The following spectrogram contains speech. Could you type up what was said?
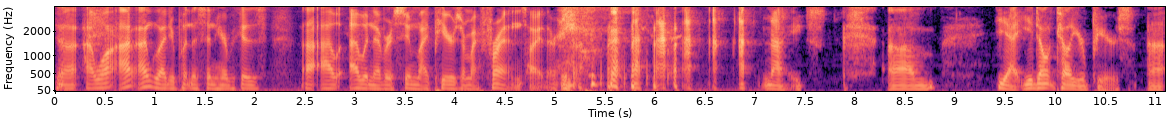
Uh, I, well, I, I'm glad you're putting this in here because uh, I, I would never assume my peers are my friends either. So. nice. Um, yeah, you don't tell your peers uh,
